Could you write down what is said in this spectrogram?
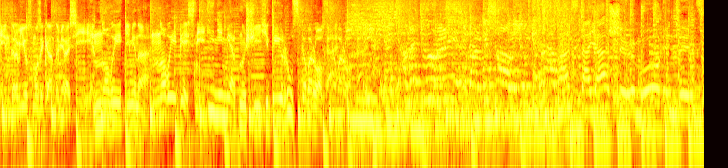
Интервью с музыкантами России. Новые имена, новые песни и немеркнущие хиты русского рока. Настоящему индейцу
